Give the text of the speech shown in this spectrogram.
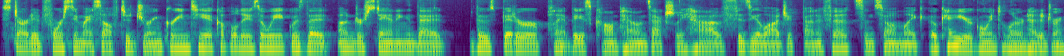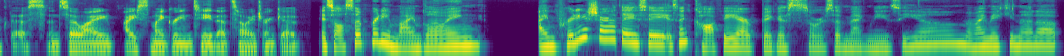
started forcing myself to drink green tea a couple days a week was that understanding that those bitter plant-based compounds actually have physiologic benefits and so i'm like okay you're going to learn how to drink this and so i ice my green tea that's how i drink it it's also pretty mind-blowing I'm pretty sure they say, isn't coffee our biggest source of magnesium? Am I making that up?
